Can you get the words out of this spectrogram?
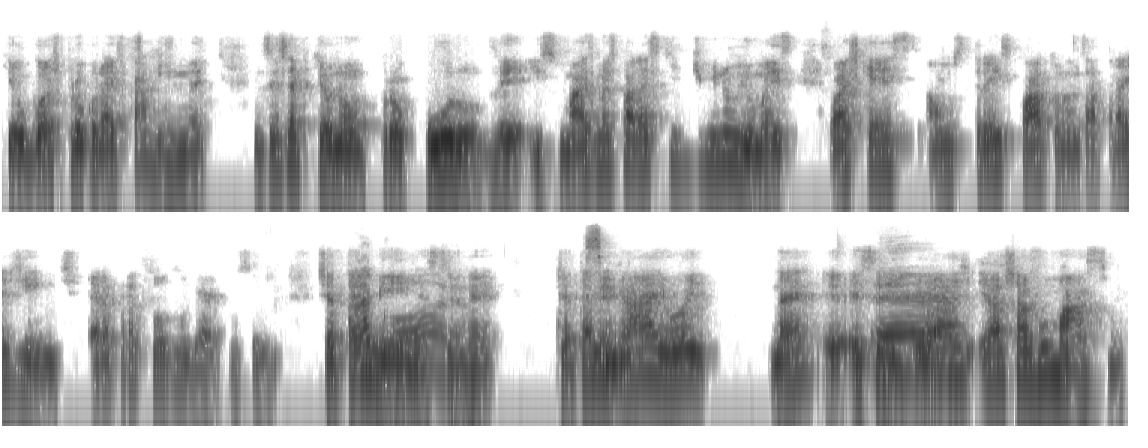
que eu gosto de procurar e ficar rindo, né? Não sei se é porque eu não procuro ver isso mais, mas parece que diminuiu. Mas eu acho que é há uns 3, 4 anos atrás, gente, era para todo lugar que você. Tinha até Agora... meme, assim, né? Tinha até Sim. meme, ai, oi, né? Esse, é... eu, eu achava o máximo.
